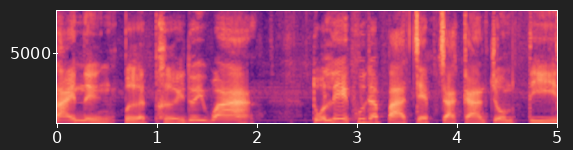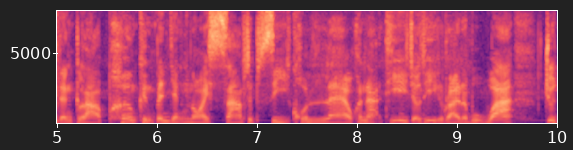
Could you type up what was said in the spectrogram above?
รายหนึ่งเปิดเผยด้วยว่า ตัวเลขผู้ได้รับบาดเจ็บจากการโจมตีดังกล่าวเพิ่มขึ้นเป็นอย่างน้อย 34 คนแล้ว ขณะที่เจ้าที่อีกรายระบุว่า จุด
